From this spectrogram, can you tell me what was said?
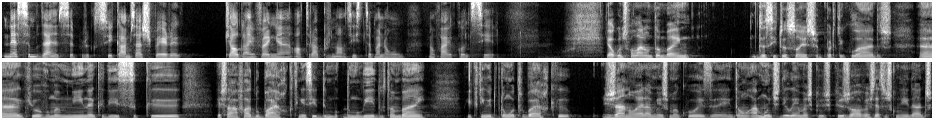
nessa mudança, porque se ficarmos à espera que alguém venha alterar por nós, isso também não, não vai acontecer. E alguns falaram também de situações particulares, uh, que houve uma menina que disse que estava a falar do bairro que tinha sido demolido também e que tinha ido para um outro bairro que já não era a mesma coisa. Então há muitos dilemas que os, que os jovens dessas comunidades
